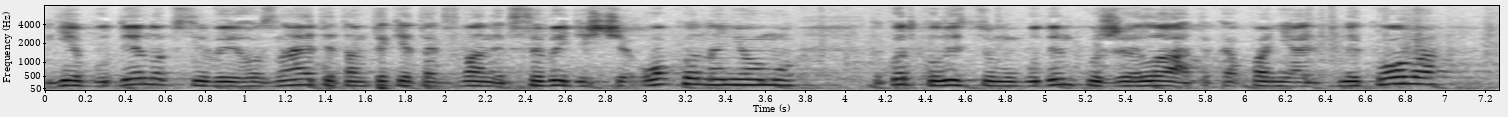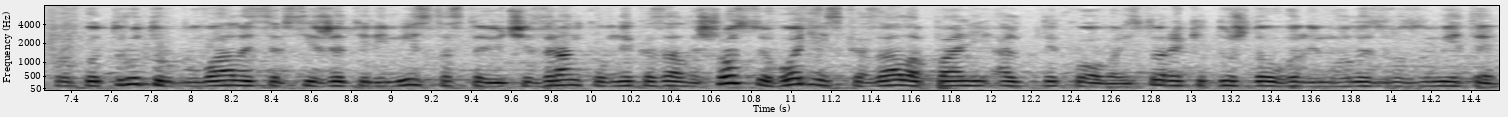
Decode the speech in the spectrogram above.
є будинок, всі ви його знаєте. Там таке так зване всевидяще око на ньому. Так от колись в цьому будинку жила така пані Альпникова, про котру турбувалися всі жителі міста, стаючи зранку. Вони казали, що сьогодні сказала пані Альпникова. Історики дуже довго не могли зрозуміти.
